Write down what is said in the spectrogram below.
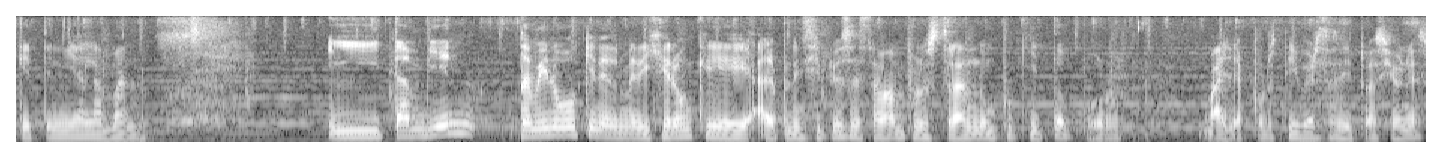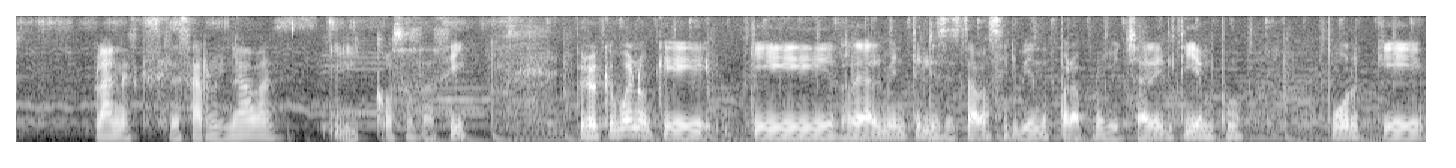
que, tenía a la mano. Y también, también hubo quienes me dijeron que al principio se estaban frustrando un poquito por, vaya, por diversas situaciones, planes que se les arruinaban y cosas así. Pero que bueno, que, que realmente les estaba sirviendo para aprovechar el tiempo porque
